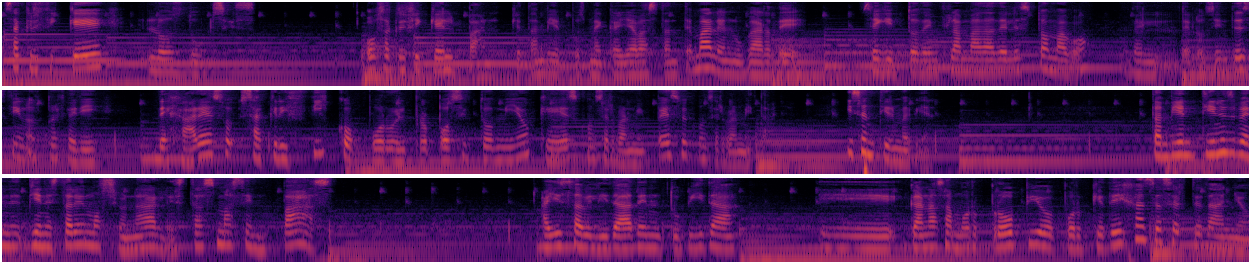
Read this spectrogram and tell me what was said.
sacrifiqué los dulces o sacrifiqué el pan, que también pues me caía bastante mal. En lugar de seguir toda inflamada del estómago, de los intestinos, preferí dejar eso, sacrifico por el propósito mío que es conservar mi peso y conservar mi talla y sentirme bien. También tienes bienestar emocional, estás más en paz, hay estabilidad en tu vida, eh, ganas amor propio porque dejas de hacerte daño.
